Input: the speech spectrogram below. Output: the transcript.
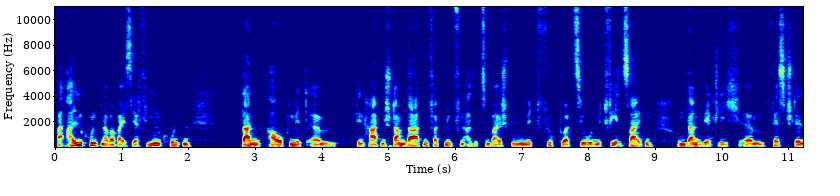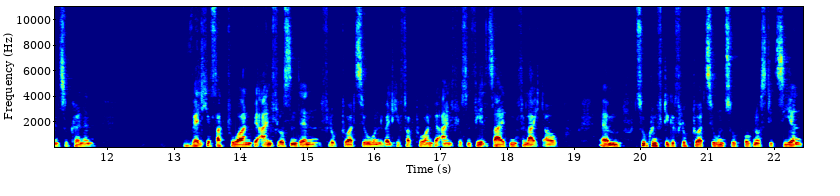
bei allen Kunden, aber bei sehr vielen Kunden dann auch mit ähm, den harten Stammdaten verknüpfen, also zum Beispiel mit Fluktuation, mit Fehlzeiten, um dann wirklich ähm, feststellen zu können, welche Faktoren beeinflussen denn Fluktuation, welche Faktoren beeinflussen Fehlzeiten, vielleicht auch ähm, zukünftige Fluktuation zu prognostizieren,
